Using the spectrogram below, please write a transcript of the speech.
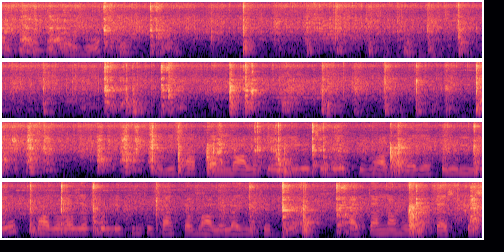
খেতে দিতে পারব এই যে শাকটা আমি ভালো করে নেড়ে চেড়ে একটু ভাজা ভাজা করে নিয়ে ভাজা ভাজা করলে কিন্তু শাকটা ভালো লাগে খেতে। আর তা না হলে প্যাস প্যাস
